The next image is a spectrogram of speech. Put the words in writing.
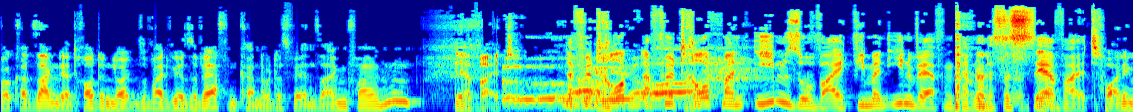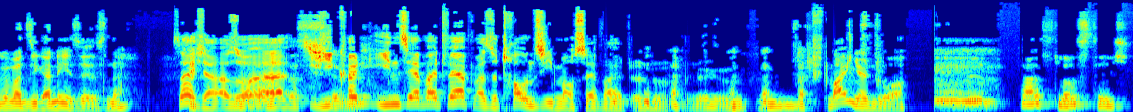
wollte gerade sagen, der traut den Leuten so weit, wie er sie werfen kann, aber das wäre in seinem Fall. Hm. Sehr weit. Dafür, Ja, traut, ja. dafür traut man ihm so weit, wie man ihn werfen kann. Und das ist sehr weit. Vor allem, wenn man Siganese ist, ne? Sag ich ja. Also, Ja, äh, das die können ihn sehr weit werfen. Also trauen sie ihm auch sehr weit. Also, ich meine ja nur. Das ist lustig.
